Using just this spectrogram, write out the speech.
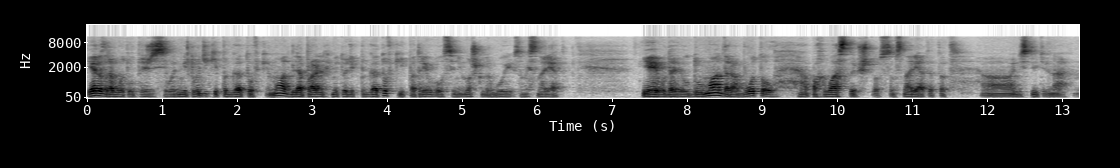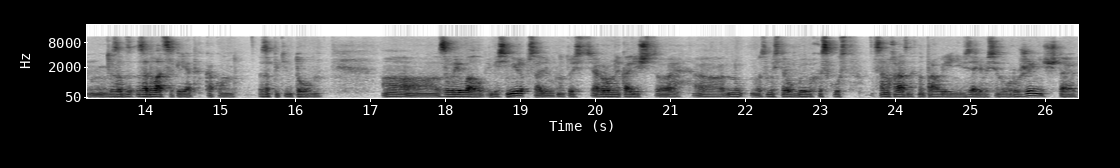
Я разработал прежде всего методики подготовки. Ну а для правильных методик подготовки потребовался немножко другой самый снаряд. Я его довел до ума, доработал, а похвастаюсь, что сам снаряд этот а, действительно за 20 лет, как он запатентован, завоевал весь мир абсолютно, то есть огромное количество а, ну, мастеров боевых искусств самых разных направлений взяли его себе на вооружение, считают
